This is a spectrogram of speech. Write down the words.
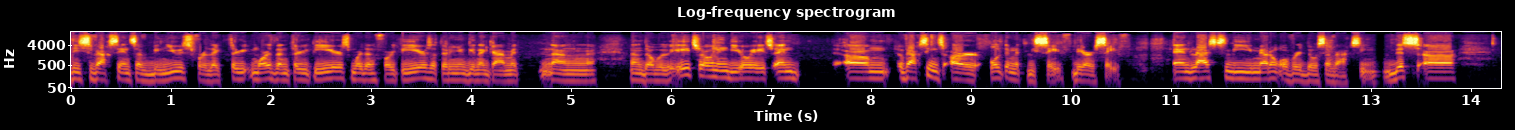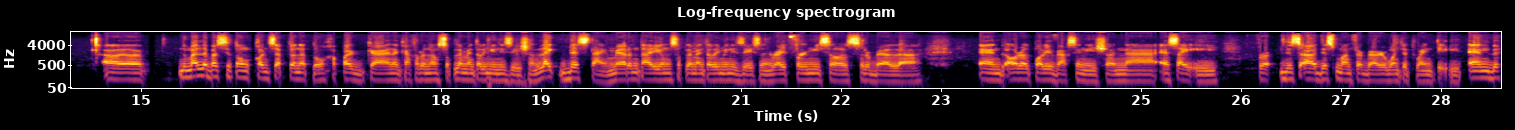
these vaccines have been used for like 30, more than 30 years, more than 40 years. Ito rin yung ginagamit ng, ng WHO, ng DOH. And um, vaccines are ultimately safe. They are safe. And lastly, merong overdose sa vaccine. This uh, uh, lumalabas itong konsepto na to kapag uh, nagkakaroon ng supplemental immunization. Like this time, meron tayong supplemental immunization, right, for measles, rubella, and oral polio vaccination na SIA for this uh, this month February 1 to 28. And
